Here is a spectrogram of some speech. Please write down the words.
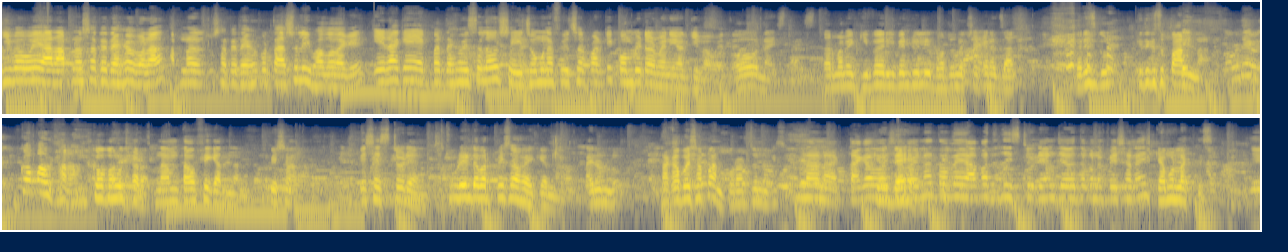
গিভ অ্যাওয়ে আর আপনার সাথে দেখা করা। আপনার সাথে দেখা করতে আসলেই ভালো লাগে। এর আগে একবার দেখা হয়েছিল সেই যমুনা ফিউচার পার্কে কম্পিউটার ম্যানিয়ার গিভ অ্যাওয়ে ও নাইস নাইস তার মানে গিভ অ্যাওয়ে গিভার ইভেন্টুয়ালি ভদ্রলোক সেখানে যান। দ্যাট ইজ গুড কিন্তু কিছু পান না। কপাল খারাপ। কপাল খারাপ। নাম তাওফিক আদনান। পেশা? পেশা স্টুডেন্ট স্টুডেন্ট আবার পেশা হয় কেন আই ডোন্ট নো টাকা পয়সা পান পড়ার জন্য কিছু? না না টাকা পয়সা হয় না তবে আপাতত স্টুডেন্ট যেহেতু কোনো পেশা নাই কেমন লাগতেছে? যে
